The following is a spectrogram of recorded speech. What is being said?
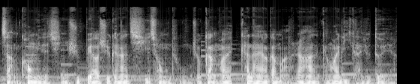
掌控你的情绪，不要去跟他起冲突，就赶快看他要干嘛，让他赶快离开就对了。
